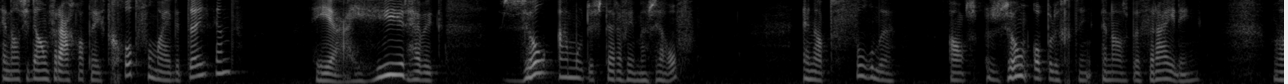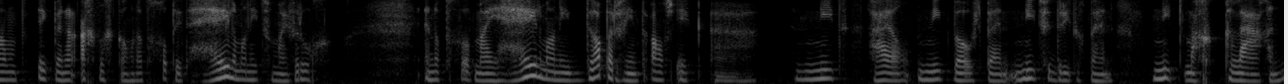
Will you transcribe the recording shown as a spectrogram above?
En als je dan vraagt wat heeft God voor mij betekend? Ja, hier heb ik zo aan moeten sterven in mezelf. En dat voelde als zo'n opluchting en als bevrijding. Want ik ben erachter gekomen dat God dit helemaal niet van mij vroeg. En dat God mij helemaal niet dapper vindt als ik uh, niet huil, niet boos ben, niet verdrietig ben, niet mag klagen.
